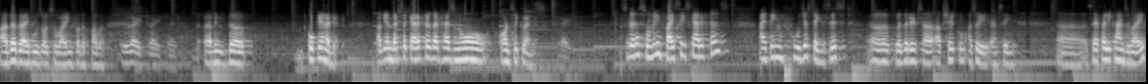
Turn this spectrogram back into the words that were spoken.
other guy who's also vying for the power. Right, right, right. I mean, the cocaine addict. Again, that's a character that has no consequence. Right. So there are so many five, six characters, I think, who just exist. Uh, whether it's uh, Akshay Kumar, sorry, I'm saying uh, Saif Ali Khan's wife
